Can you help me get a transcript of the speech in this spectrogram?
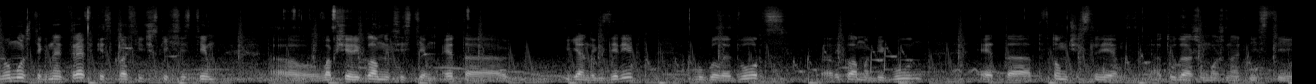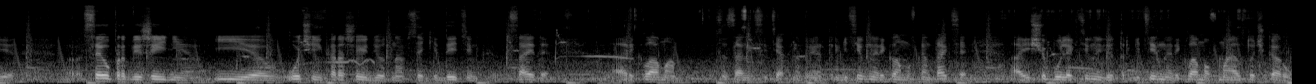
Вы можете гнать трафик из классических систем, э, вообще рекламных систем. Это Яндекс Директ, Google AdWords, реклама Бегун. Это в том числе э, туда же можно отнести э, SEO продвижение и очень хорошо идет на всякие дейтинг сайты реклама в социальных сетях, например, таргетированная реклама ВКонтакте, а еще более активно идет таргетированная реклама в mail.ru.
